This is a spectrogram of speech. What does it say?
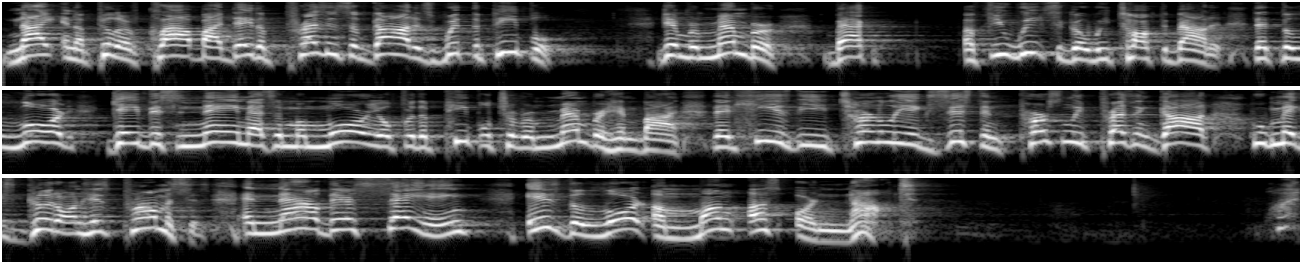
night and a pillar of cloud by day. The presence of God is with the people. Again, remember back a few weeks ago, we talked about it that the Lord gave this name as a memorial for the people to remember him by, that he is the eternally existent, personally present God who makes good on his promises. And now they're saying, Is the Lord among us or not? What?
